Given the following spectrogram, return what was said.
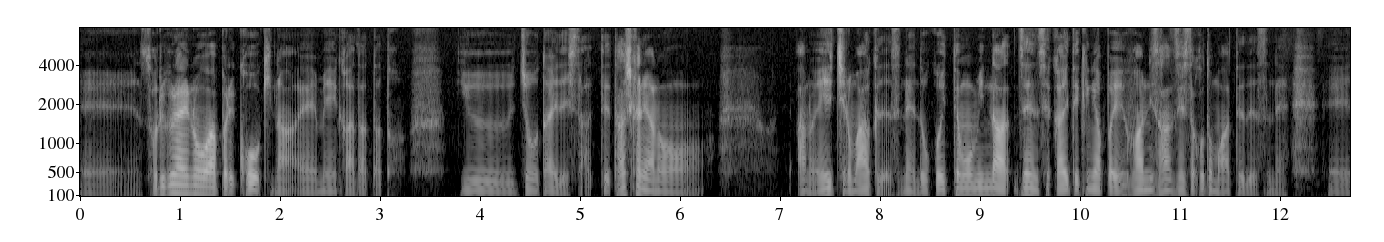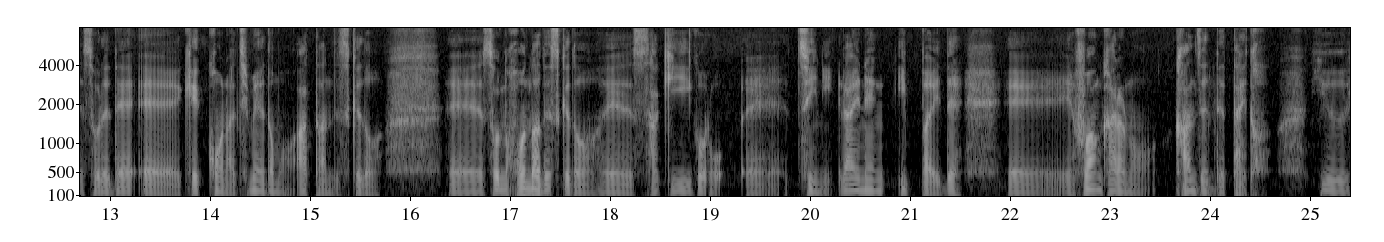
えー、それぐらいのやっぱり高貴な、えー、メーカーだったという状態でした。で、確かにあの、あの H のマークですね、どこ行ってもみんな全世界的にやっぱ F1 に参戦したこともあってですね、えー、それで、え結構な知名度もあったんですけど、えそんなホンダですけど、え先頃、えついに来年いっぱいで、え F1 からの完全撤退という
